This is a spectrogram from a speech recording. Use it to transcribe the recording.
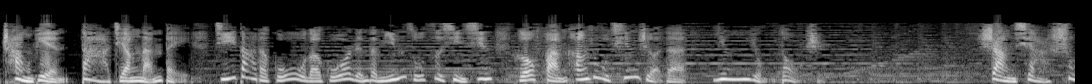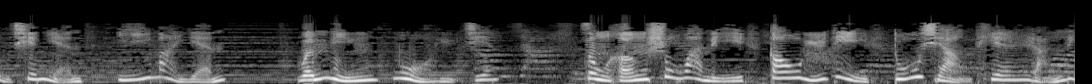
唱遍大江南北，极大的鼓舞了国人的民族自信心和反抗入侵者的英勇斗志。上下数千年一蔓延，文明莫与间。纵横数万里，高于地，独享天然力。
